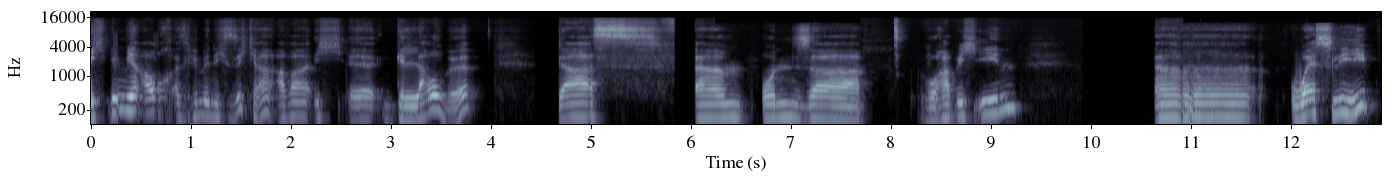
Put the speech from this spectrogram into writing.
ich bin mir auch also, ich bin mir nicht sicher, aber ich, äh, glaube, dass, ähm, unser wo habe ich ihn? Äh, Wesley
